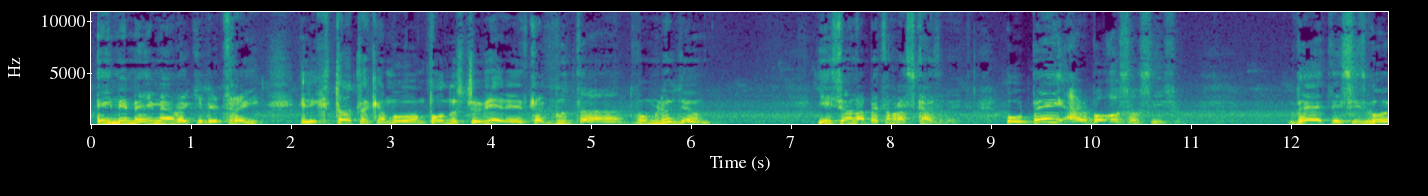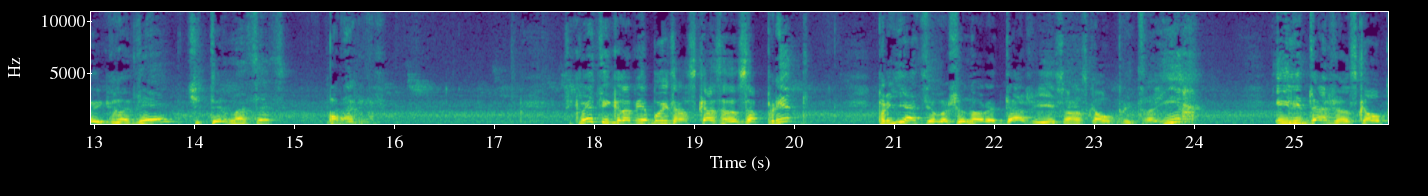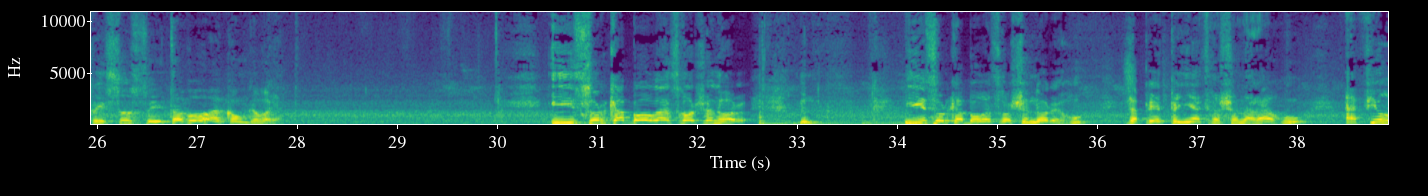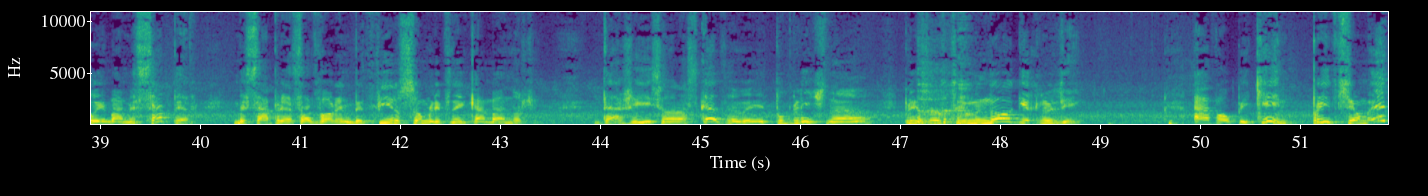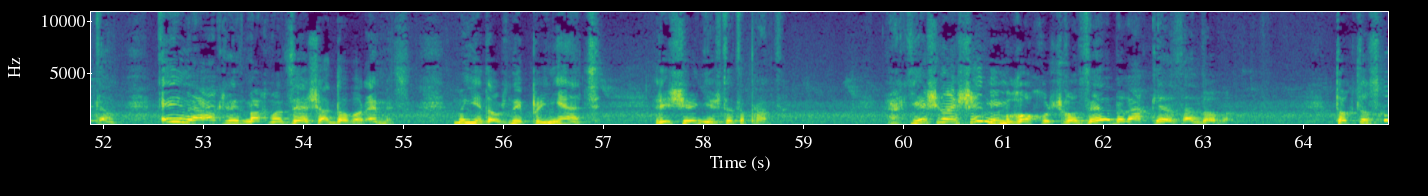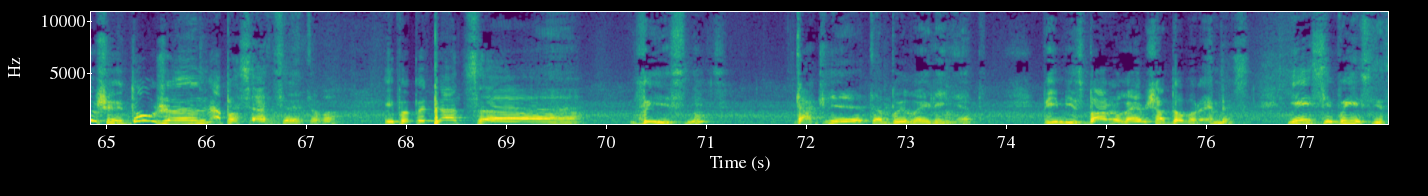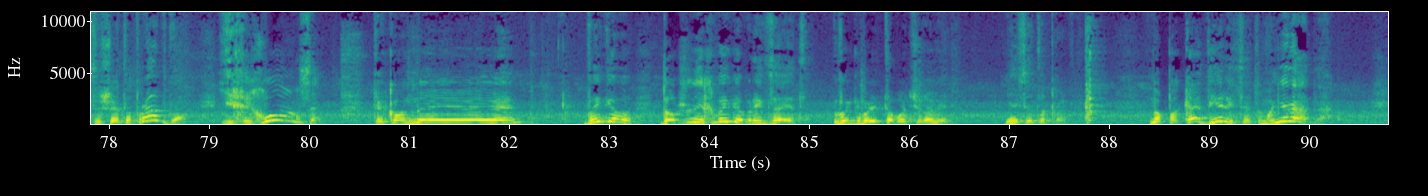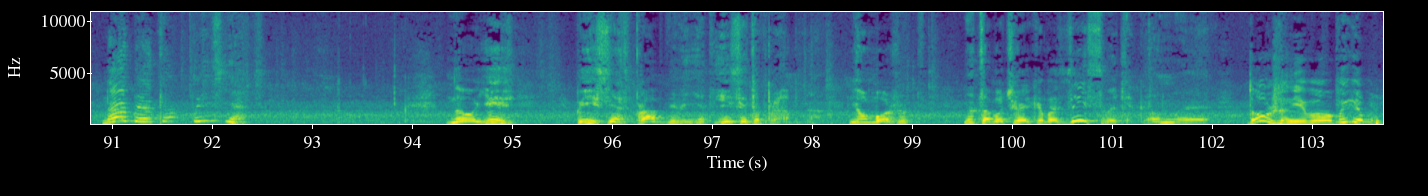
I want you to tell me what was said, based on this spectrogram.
Имя имя Векивитраи. Или кто-то, кому он полностью верит, как будто двум людям, если он об этом рассказывает. Убей арбо ососифу. В этой седьмой главе 14 параграфов. Так в этой главе будет рассказано запрет принятия Лошинора, даже если он рассказал при троих, или даже рассказал присутствие того, о ком говорят. И суркабола с Лошинора. И суркабола с Лошинореху запрет принять Рашонарагу, а филу сапер, месапер со двором бефирсум лифнейкама аноши. Даже если он рассказывает публично присутствии многих людей. А Пекин, при всем этом, Махмадзе Шадовар Эмес. Мы не должны принять решение, что это правда. Если нашим им гоху шрозе, верахке садова. Тот, кто слушает, должен опасаться этого и попытаться выяснить, так ли это было или нет. Если выяснится, что это правда, так он э, выговор, должен их выговорить за это, выговорить того человека, если это правда. Но пока верить этому не надо. Надо это выяснять. Но есть, пояснять, правда или нет, если это правда, и он может на того человека воздействовать, так он э, должен его выговорить.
